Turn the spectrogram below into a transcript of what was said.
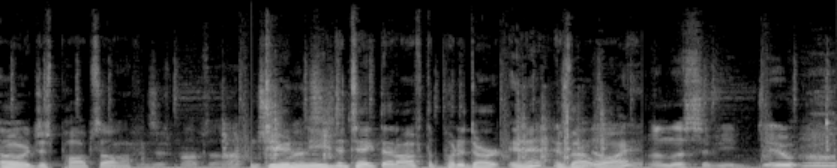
Oh, it just pops off. It just pops off. Do you need to take that off to put a dart in it? Is that why? Unless if you do,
